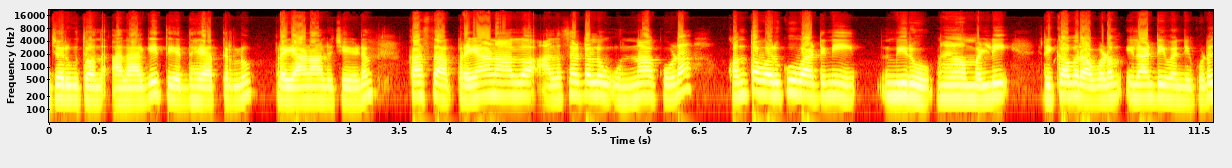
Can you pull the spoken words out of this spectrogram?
జరుగుతోంది. అలాగే తీర్థయాత్రలు ప్రయాణాలు చేయడం కాస్త ప్రయాణాల్లో అలసటలు ఉన్నా కూడా కొంతవరకు వాటిని మీరు మళ్ళీ రికవర్ అవ్వడం ఇలాంటివన్నీ కూడా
